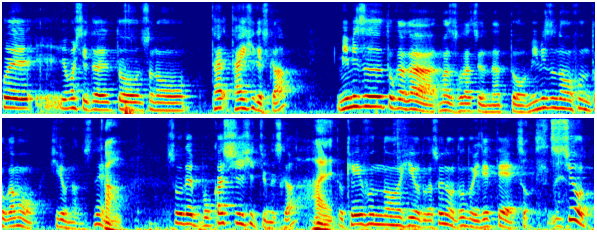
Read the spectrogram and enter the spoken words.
これえー読ませていただいるとそのた堆肥ですか？ミミズとかがまず育つようになるとミミズの糞とかも肥料になるんですね。あそれでぼかし肥っていうんですか？はい。と鶏粉の肥料とかそういうのをどんどん入れてそうです土を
